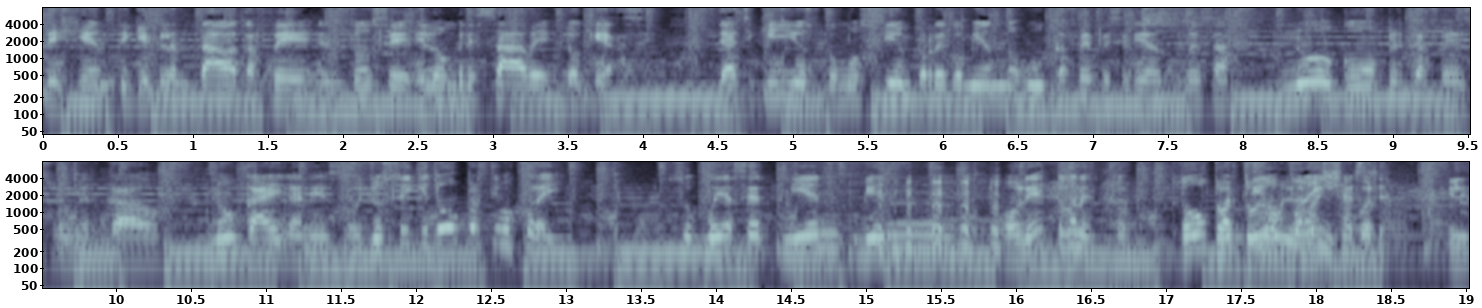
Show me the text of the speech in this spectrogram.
de gente que plantaba café, entonces el hombre sabe lo que hace. Ya chiquillos, como siempre recomiendo un café especialidad en su mesa, no compre el café del supermercado, no caigan en eso. Yo sé que todos partimos por ahí. Voy a ser bien, bien honesto con esto. Todos Todos partimos por ahí. por-. El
